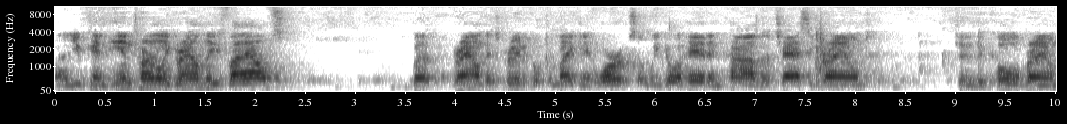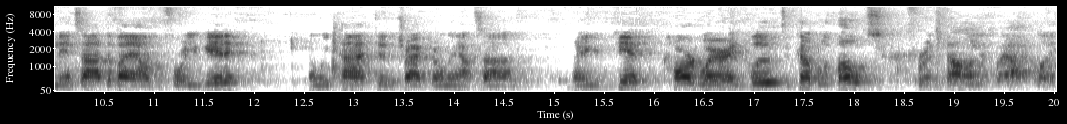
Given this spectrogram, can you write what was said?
Uh, you can internally ground these valves, but ground is critical to making it work, so we go ahead and tie the chassis ground to the coil ground inside the valve before you get it, and we tie it to the tractor on the outside. Now your kit hardware includes a couple of bolts for installing this valve plate.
